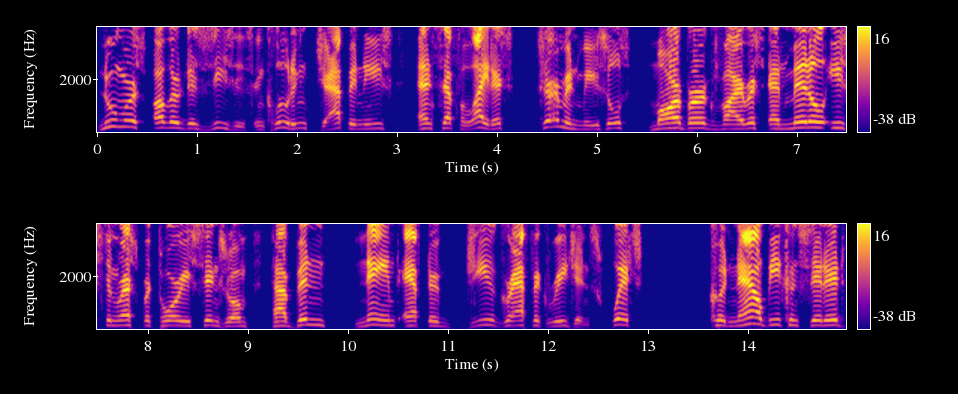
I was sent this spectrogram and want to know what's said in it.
numerous other diseases, including Japanese encephalitis, German measles, Marburg virus, and Middle Eastern respiratory syndrome, have been named after geographic regions, which could now be considered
